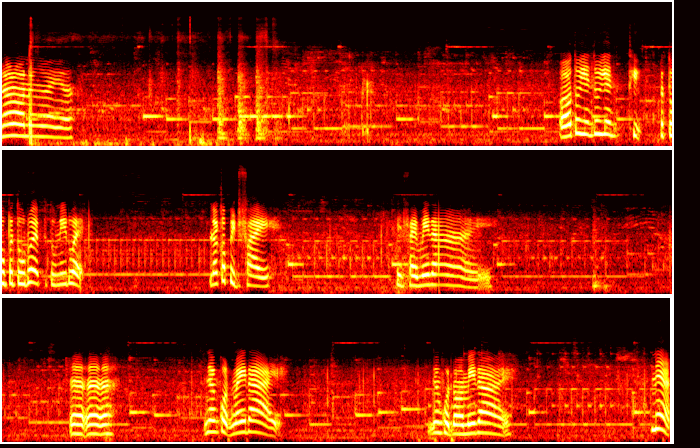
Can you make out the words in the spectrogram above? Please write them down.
เรานอนยังไงอะอ๋อตู้เย็นตู้เย็นที่ประตูประตูด้วยประตูนี้ด้วย แล้วก็ปิดไฟ ปิดไฟไม่ได้ออเออเออยังกดไม่ได้ ยังกดนอนไม่ได้ เนี่ย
